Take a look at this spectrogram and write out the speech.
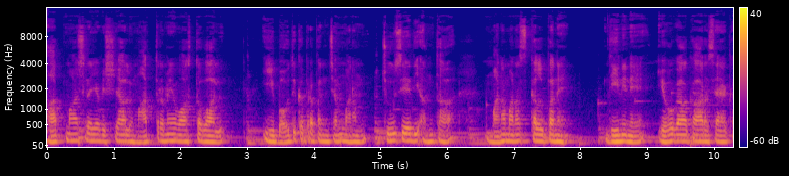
ఆత్మాశ్రయ విషయాలు మాత్రమే వాస్తవాలు. ఈ భౌతిక ప్రపంచం మనం చూసేది అంతా మన మనస్కల్పనే. దీనినే యోగాకార శాఖ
